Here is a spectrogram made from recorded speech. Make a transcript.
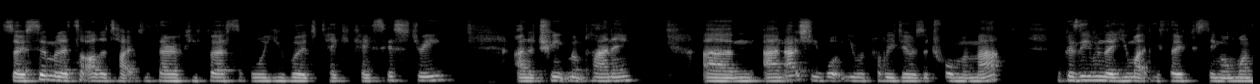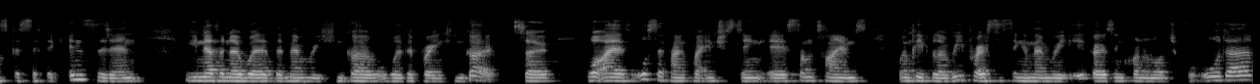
So similar to other types of therapy, first of all, you would take a case history and a treatment planning. Um, and actually what you would probably do is a trauma map, because even though you might be focusing on one specific incident, you never know where the memory can go or where the brain can go. So what I've also found quite interesting is sometimes when people are reprocessing a memory, it goes in chronological order.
